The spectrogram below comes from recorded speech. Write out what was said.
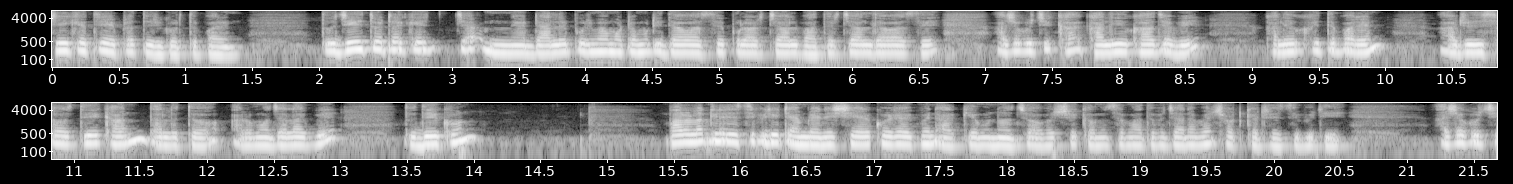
সেই ক্ষেত্রে এটা তৈরি করতে পারেন। তো যেহেতু এটাকে ডালের পরিমাণ মোটামুটি দেওয়া আছে, পোলার চাল, ভাতের চাল দেওয়া আছে, আশা করছি খালিও খাওয়া যাবে। খালিও খেতে পারেন। আর যদি সস দিয়ে খান, তাহলে তো আরও মজা লাগবে। তো দেখুন, ভালো লাগলে রেসিপিটি টাইমলাইনে শেয়ার করে রাখবেন। আর কেমন হচ্ছে অবশ্যই কমেন্টসের মাধ্যমে জানাবেন শর্টকাট রেসিপিটি আশা করছি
